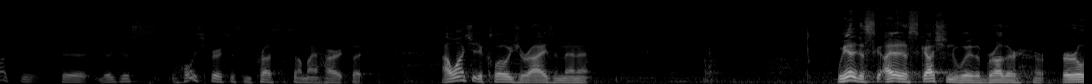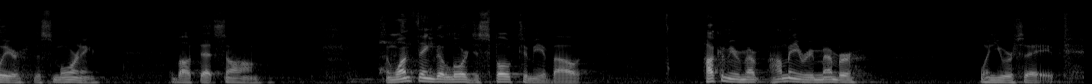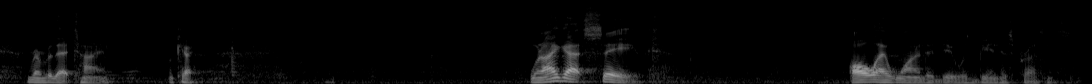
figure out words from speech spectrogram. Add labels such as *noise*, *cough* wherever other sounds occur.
want to, to there's just, the Holy Spirit's just impressed this on my heart, but I want you to close your eyes a minute. We had a, dis- I had a discussion with a brother er, earlier this morning about that song. And one thing the Lord just spoke to me about how, can you remember, how many remember when you were saved? Remember that time? Okay. When I got saved, all I wanted to do was be in his presence.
